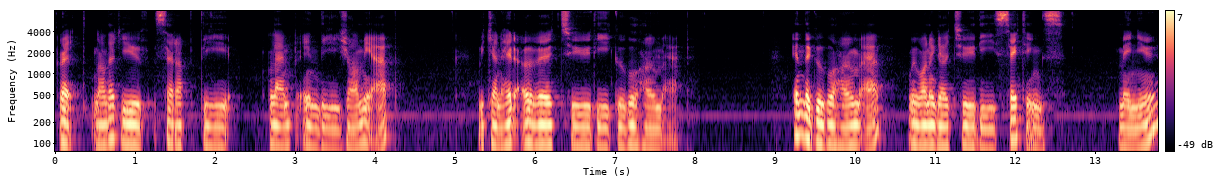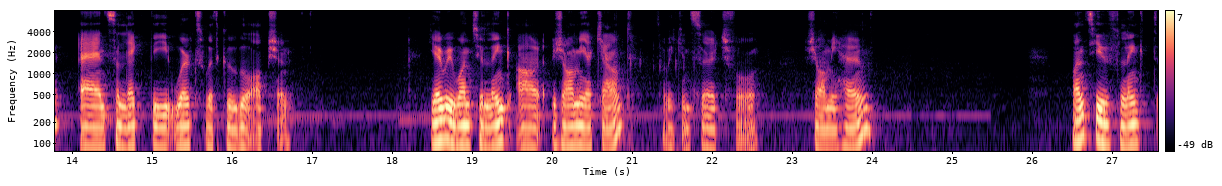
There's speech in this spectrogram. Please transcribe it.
Great, now that you've set up the lamp in the Xiaomi app, we can head over to the Google Home app. In the Google Home app, we want to go to the settings menu and select the works with Google option. Here we want to link our Xiaomi account so we can search for Xiaomi Home. Once you've linked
